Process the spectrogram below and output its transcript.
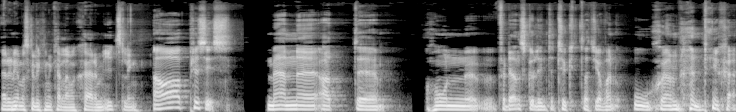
Är det det man skulle kunna kalla en skärmytsling? Ja, precis. Men eh, att eh, hon för den skulle inte tyckt att jag var en oskön människa.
